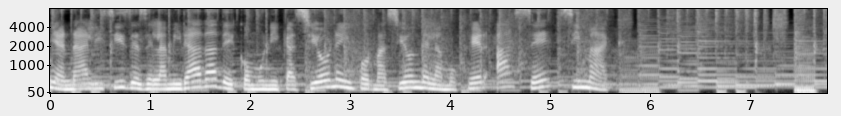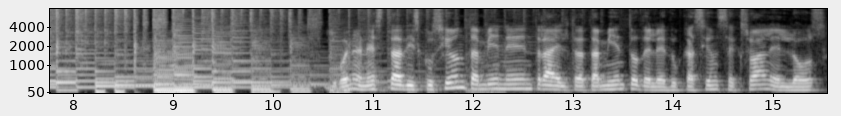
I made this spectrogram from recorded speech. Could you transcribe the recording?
y análisis desde la mirada de comunicación e información de la mujer AC CIMAC. Y bueno, en esta discusión también entra el tratamiento de la educación sexual en los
